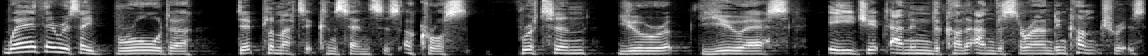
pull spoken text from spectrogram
Where there is a broader diplomatic consensus across Britain, Europe, the US, Egypt, and in the and the surrounding countries,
